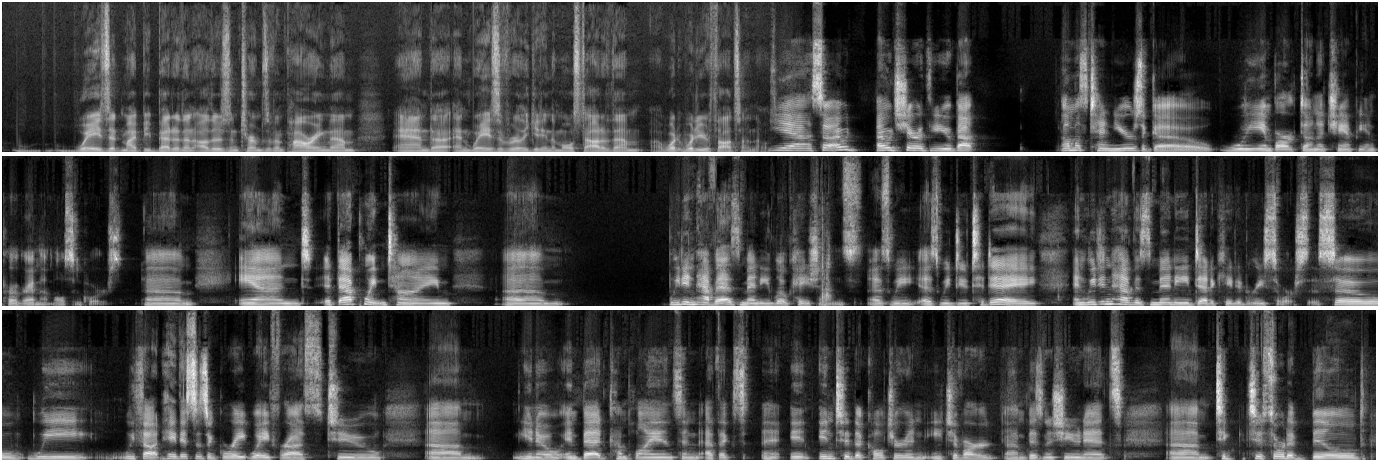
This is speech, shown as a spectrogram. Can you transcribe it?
ways that might be better than others in terms of empowering them and uh, and ways of really getting the most out of them. Uh, what what are your thoughts on those? Yeah, so I would I would share with you about almost 10 years ago, we embarked on a champion program at Molson Coors. Um, and at that point in time, um, we didn't have as many locations as we as we do today and we didn't have as many dedicated resources. So we we thought hey this is a great way for us to um, you know embed compliance and ethics uh, in, into the culture in each of our um, business units um, to to sort of build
